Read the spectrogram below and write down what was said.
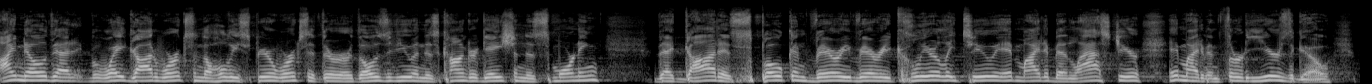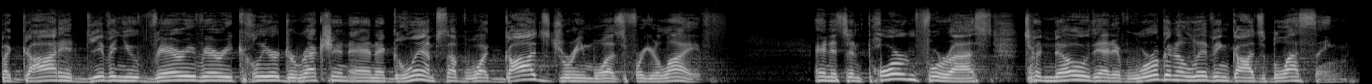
I know that the way God works and the Holy Spirit works, that there are those of you in this congregation this morning that God has spoken very, very clearly to. It might have been last year, it might have been 30 years ago, but God had given you very, very clear direction and a glimpse of what God's dream was for your life. And it's important for us to know that if we're going to live in God's blessing,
